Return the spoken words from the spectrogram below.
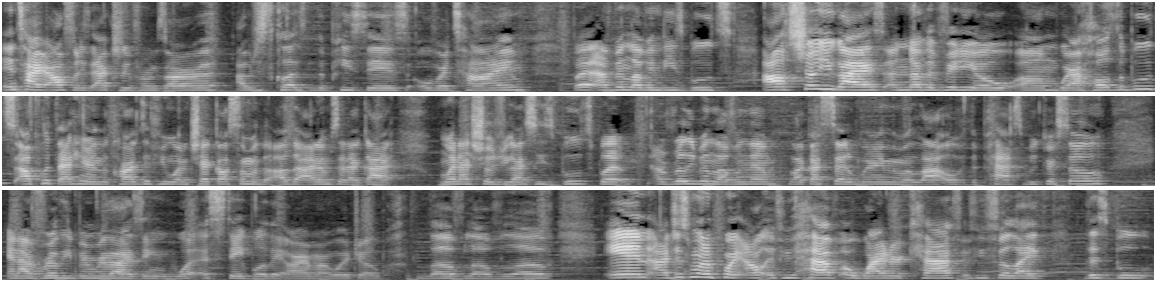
entire outfit is actually from Zara. I've just collected the pieces over time but I've been loving these boots. I'll show you guys another video um, where I hold the boots. I'll put that here in the cards if you wanna check out some of the other items that I got when I showed you guys these boots, but I've really been loving them. Like I said, wearing them a lot over the past week or so, and I've really been realizing what a staple they are in my wardrobe. Love, love, love. And I just wanna point out, if you have a wider calf, if you feel like this boot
